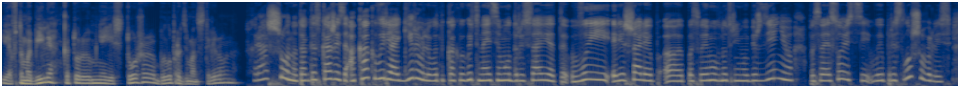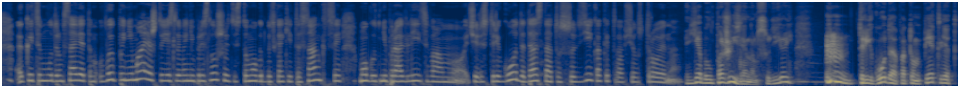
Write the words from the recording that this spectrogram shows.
и автомобиля, который у меня есть, тоже было продемонстрировано. Хорошо, но тогда скажите, а как вы реагировали, вот как вы говорите, на эти мудрые советы? Вы решали э, по своему внутреннему убеждению, по своей совести, вы прислушивались э, к этим мудрым советам, вы понимали, что если вы не прислушиваетесь, то могут быть какие-то санкции, могут не продлить вам через три года да, статус судьи? Как это вообще устроено? Я был пожизненным судьей три года, а потом пять лет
